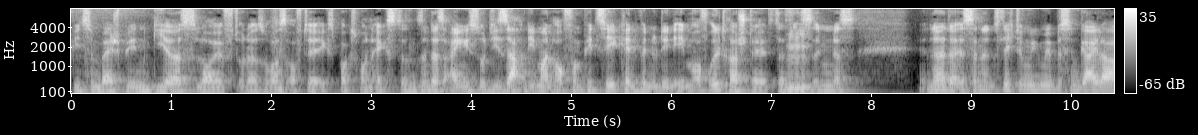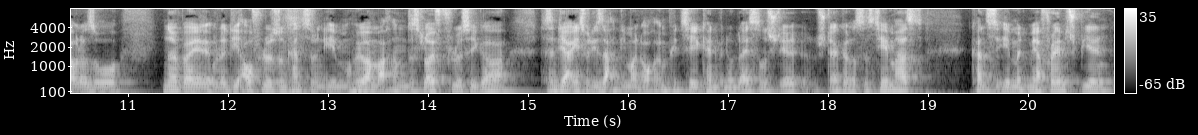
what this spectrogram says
wie zum Beispiel in Gears läuft oder sowas auf der Xbox One X, dann sind das eigentlich so die Sachen, die man auch vom PC kennt, wenn du den eben auf Ultra stellst. Das mhm. ist eben das, ne, da ist dann das Licht irgendwie ein bisschen geiler oder so. Ne, bei, oder die Auflösung kannst du dann eben höher machen, das läuft flüssiger. Das sind ja eigentlich so die Sachen, die man auch im PC kennt. Wenn du ein leistungsstärkeres System hast, kannst du eben mit mehr Frames spielen.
